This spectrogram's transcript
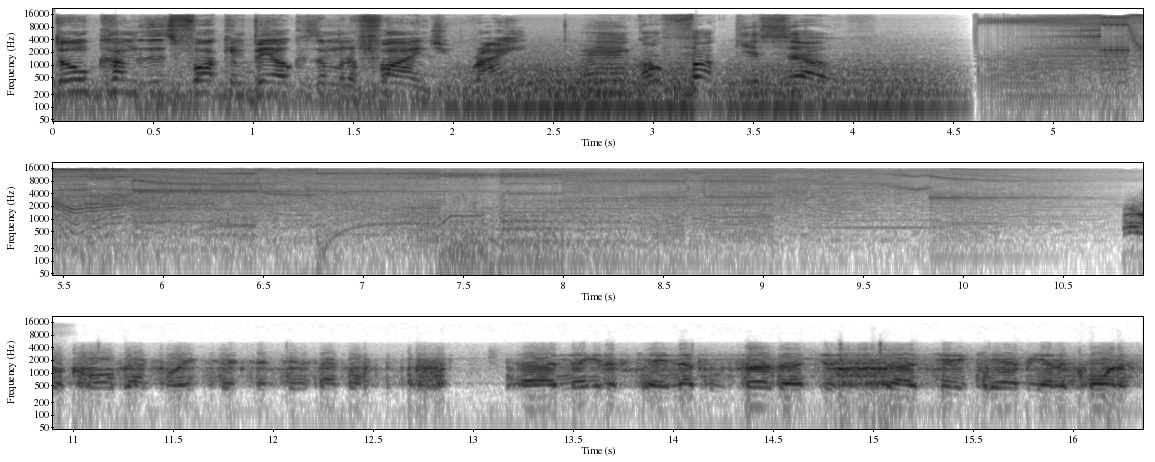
don't come to this fucking bail because I'm going to find you, right? Man, go fuck yourself. Further. Just uh, see the cabbie in the corner.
